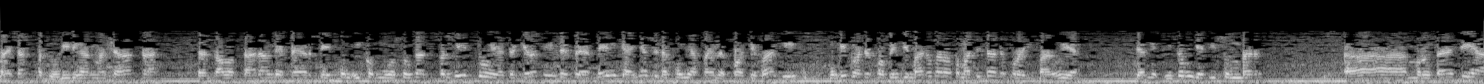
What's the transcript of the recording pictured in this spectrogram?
Mereka peduli dengan masyarakat. Dan kalau sekarang DPRD pun ikut mengusulkan seperti itu, ya saya kira sih DPRD ini kayaknya sudah punya pilot project lagi. Mungkin kalau ada provinsi baru kan otomatis ada proyek baru ya. Dan itu menjadi sumber uh, menurut saya sih ya,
